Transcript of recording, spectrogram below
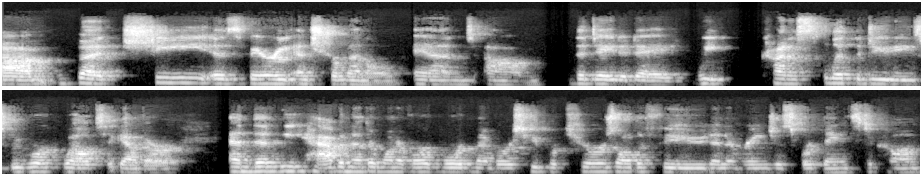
Um, but she is very instrumental and um, the day-to-day we kind of split the duties we work well together. And then we have another one of our board members who procures all the food and arranges for things to come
